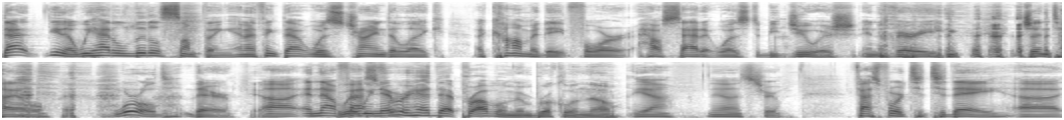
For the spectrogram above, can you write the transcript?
that you know, we had a little something, and I think that was trying to like accommodate for how sad it was to be Jewish in a very Gentile world there. Uh, and now, We, never forward- had that problem in Brooklyn, though. yeah, yeah, that's true. Fast forward to today, uh,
